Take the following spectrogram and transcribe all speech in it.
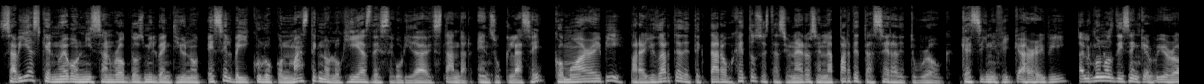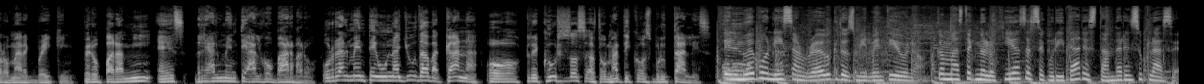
¿Sabías que el nuevo Nissan Rogue 2021 es el vehículo con más tecnologías de seguridad estándar en su clase? Como RAB, para ayudarte a detectar objetos estacionarios en la parte trasera de tu Rogue. ¿Qué significa RAB? Algunos dicen que Rear Automatic Braking, pero para mí es realmente algo bárbaro, o realmente una ayuda bacana, o recursos automáticos brutales. El nuevo Nissan Rogue 2021, con más tecnologías de seguridad estándar en su clase.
